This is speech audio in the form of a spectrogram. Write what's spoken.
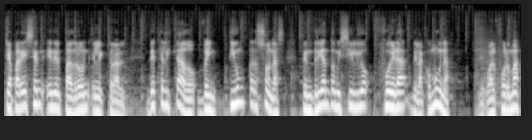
que aparecen en el padrón electoral. De este listado, 21 personas tendrían domicilio fuera de la comuna. De igual forma,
